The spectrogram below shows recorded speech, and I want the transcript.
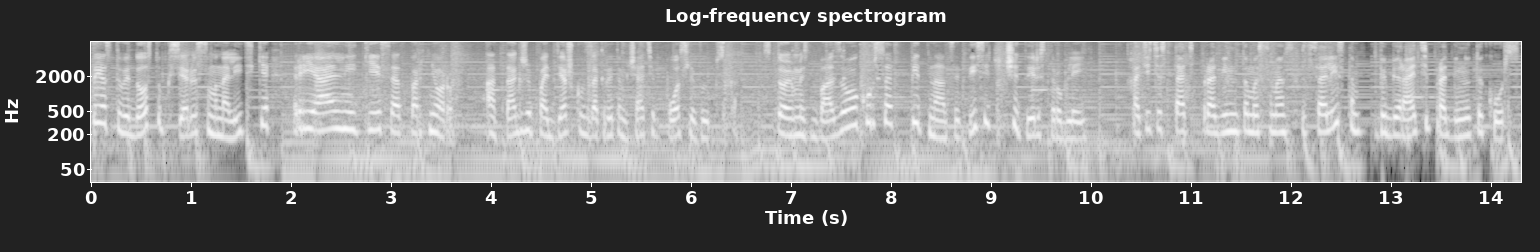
тестовый доступ к сервисам аналитики, реальные кейсы от партнеров, а также поддержку в закрытом чате после выпуска. Стоимость базового курса 15 400 рублей. Хотите стать продвинутым SMM-специалистом? Выбирайте продвинутый курс.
